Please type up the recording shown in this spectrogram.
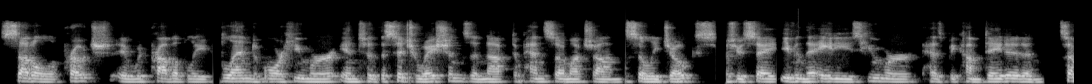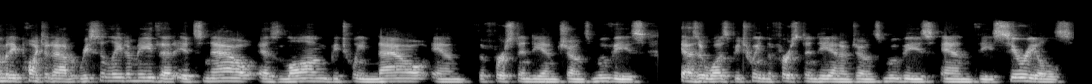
subtle approach. It would probably blend more humor into the situations and not depend so much on silly jokes. As you say, even the 80s humor has become dated. And somebody pointed out recently to me that it's now as long between now and the first Indiana Jones movies as it was between the first Indiana Jones movies and the serials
